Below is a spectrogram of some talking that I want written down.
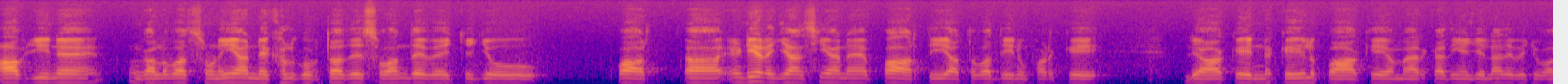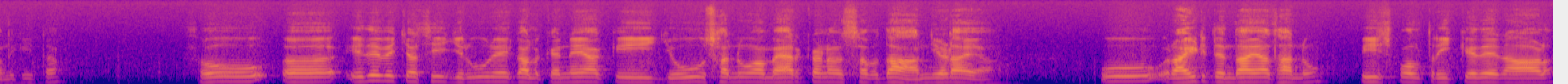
ਆਪ ਜੀ ਨੇ ਗੱਲਬਾਤ ਸੁਣੀ ਆ, ਨਿਖਲ ਗੁਪਤਾ ਦੇ ਸਬੰਧ ਦੇ ਵਿੱਚ ਜੋ ਭਾਰਤ ਇੰਡੀਅਨ ਏਜੰਸੀਆਂ ਨੇ ਭਾਰਤੀ ਅੱਤਵਾਦੀ ਨੂੰ ਫੜ ਕੇ ਲਿਆ ਕੇ ਨਕੇਲ ਪਾ ਕੇ ਅਮਰੀਕਾ ਦੀਆਂ ਜੇਲ੍ਹਾਂ ਦੇ ਵਿੱਚ ਬੰਦ ਕੀਤਾ। ਸੋ ਇਹਦੇ ਵਿੱਚ ਅਸੀਂ ਜ਼ਰੂਰ ਇਹ ਗੱਲ ਕਹਿੰਦੇ ਆ ਕਿ ਜੋ ਸਾਨੂੰ ਅਮਰੀਕਨ ਸੰਵਿਧਾਨ ਜਿਹੜਾ ਆ, ਉਹ ਰਾਈਟ ਦਿੰਦਾ ਆ ਸਾਨੂੰ ਪੀਸਫੁਲ ਤਰੀਕੇ ਦੇ ਨਾਲ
